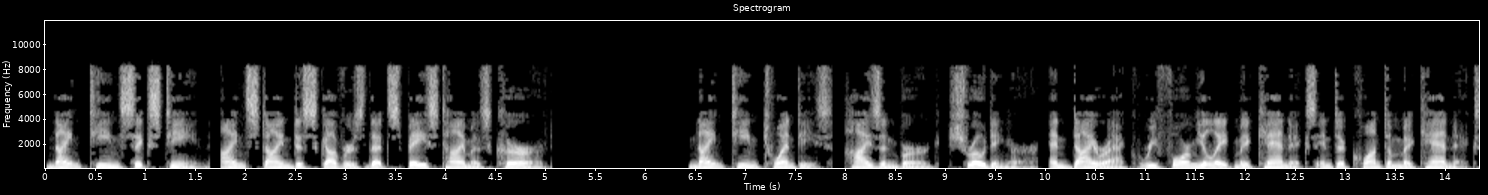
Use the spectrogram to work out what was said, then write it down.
1916 – Einstein discovers that space-time is curved. 1920s, Heisenberg, Schrödinger, and Dirac reformulate mechanics into quantum mechanics,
